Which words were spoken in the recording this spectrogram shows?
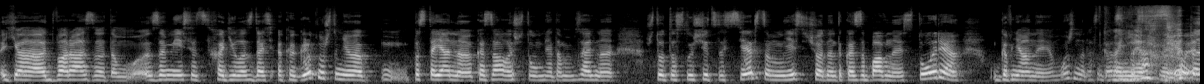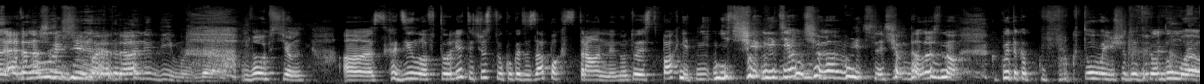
Я два раза там за месяц ходила сдать ЭКГ, потому что мне постоянно казалось, что у меня там обязательно что-то случится с сердцем. Есть еще одна такая забавная история. Говняная, можно рассказать? Конечно. Это наша любимая, Это любимая, да. В общем, а, сходила в туалет и чувствую какой-то запах странный. Ну, то есть пахнет не, не, не тем, чем обычно, чем должно. Какой-то как фруктовый или что-то такое. Думаю,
